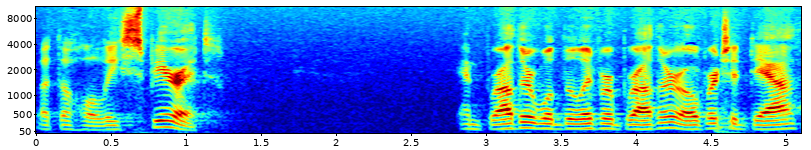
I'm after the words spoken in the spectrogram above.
but the Holy Spirit. And brother will deliver brother over to death,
